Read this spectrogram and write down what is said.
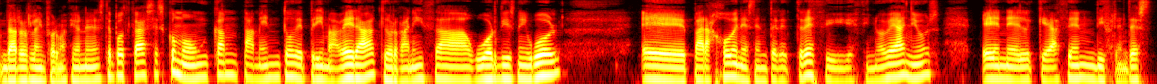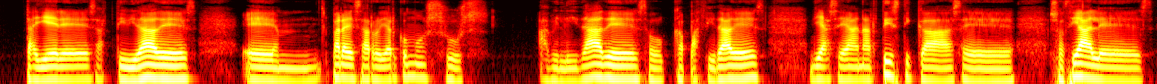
daros la información en este podcast, es como un campamento de primavera que organiza Walt Disney World eh, para jóvenes entre 13 y 19 años, en el que hacen diferentes talleres, actividades, em, para desarrollar como sus habilidades o capacidades, ya sean artísticas, eh, sociales,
